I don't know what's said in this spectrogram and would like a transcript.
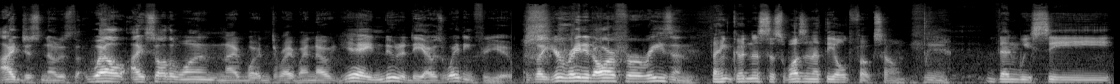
I just noticed. That. Well, I saw the one and I went to write my note. Yay, nudity! I was waiting for you. It's like you're rated R for a reason. Thank goodness this wasn't at the old folks' home. Then we see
